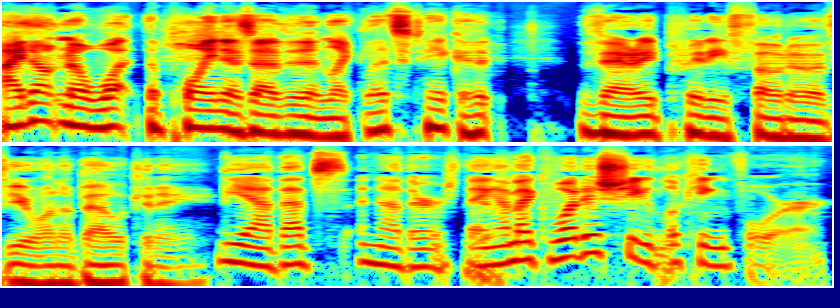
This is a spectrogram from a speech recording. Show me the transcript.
I don't know what the point is other than like, let's take a very pretty photo of you on a balcony. Yeah, that's another thing. I'm like, what is she looking for?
